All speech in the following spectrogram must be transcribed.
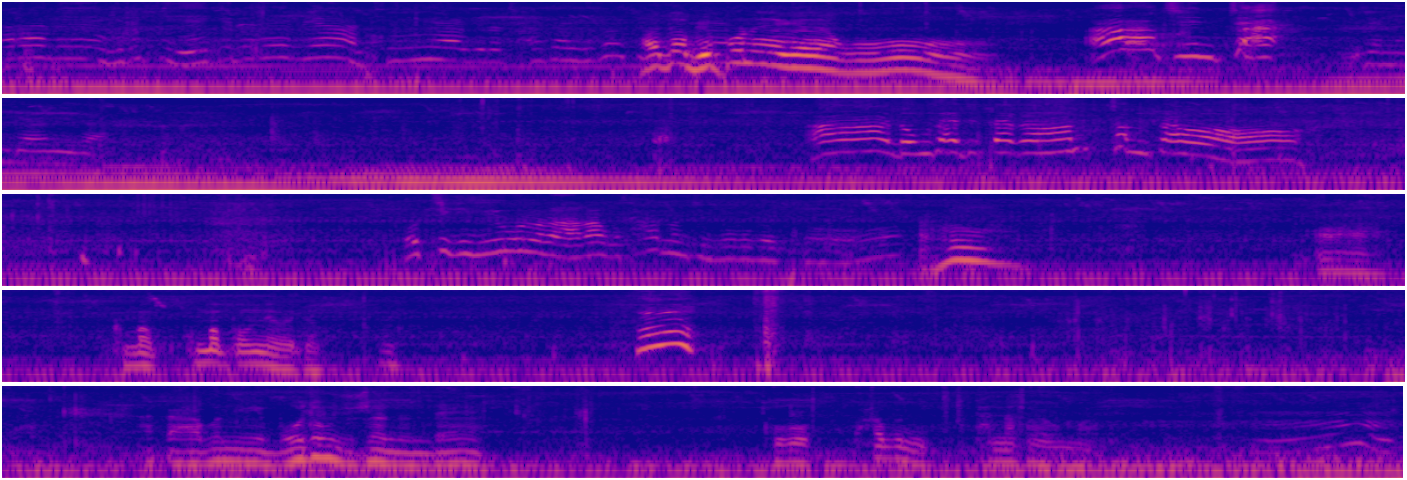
사람이 이렇게 얘기를 하면 뒷이야기를 자세히 해주는 아 내가 몇 번을 얘기하냐고. 아 진짜! 이러는 게 아니라. 아 농사 짓다가 엄청 싸워 어떻게 이혼을 안 하고 사는지 모르겠어 아우. 아, 금방, 금방 뽑네, 그래도. 에이. 아까 아버님이 모종 주셨는데. 그거 화분 반납하고 막. 아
